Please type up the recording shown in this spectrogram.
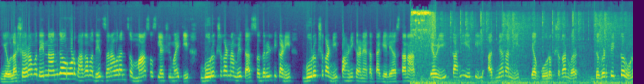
येवला शहरामध्ये नांदगाव रोड भागामध्ये जनावरांचं मांस असल्याची माहिती गोरक्षकांना मिळताच सदरील ठिकाणी गोरक्षकांनी पाहणी करण्याकरता गेले असतानाच यावेळी काही येथील अज्ञातांनी या गोरक्षकांवर दगडफेक करून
